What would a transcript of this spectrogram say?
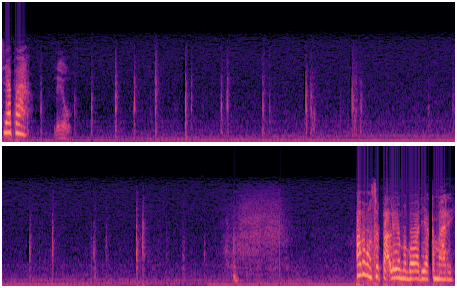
Siapa? Leo. Apa maksud Pak Leo membawa dia kemari?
